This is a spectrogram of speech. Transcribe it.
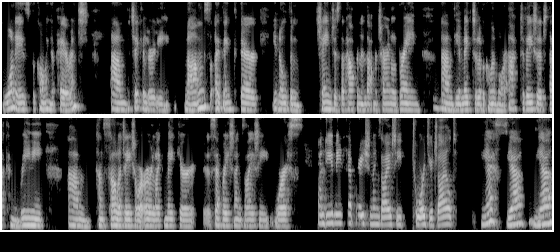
one is becoming a parent, um, particularly moms. I think they're, you know, the changes that happen in that maternal brain, mm-hmm. um, the amygdala becoming more activated, that can really um, consolidate or, or like make your separation anxiety worse. And do you mean separation anxiety towards your child? Yes, yeah, yeah.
